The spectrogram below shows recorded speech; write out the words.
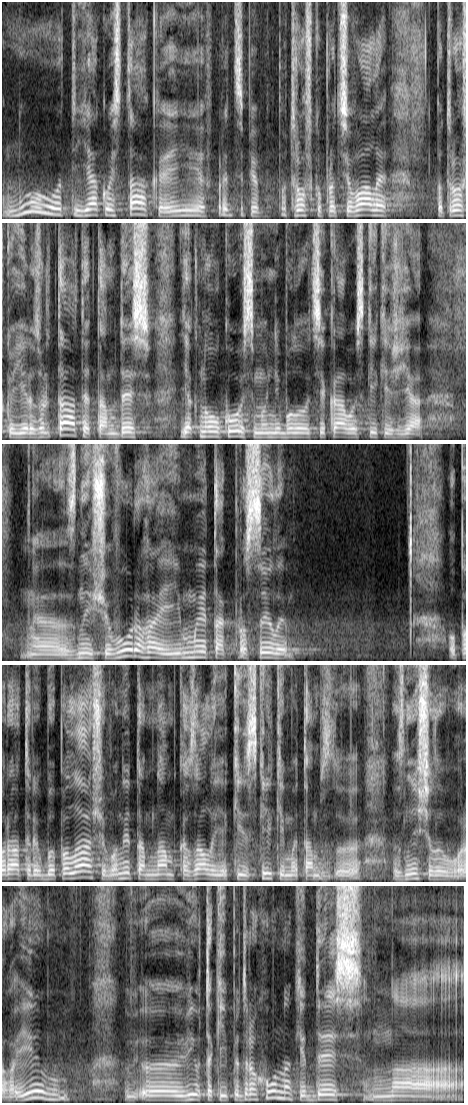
Ну, от якось так. І, в принципі, потрошку працювали, потрошку є результати. Там десь, як науковець, мені було цікаво, скільки ж я е, знищу ворога, і ми так просили операторів БПЛА, щоб вони там нам казали, які, скільки ми там е, знищили ворога. І е, вів такий підрахунок, і десь на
